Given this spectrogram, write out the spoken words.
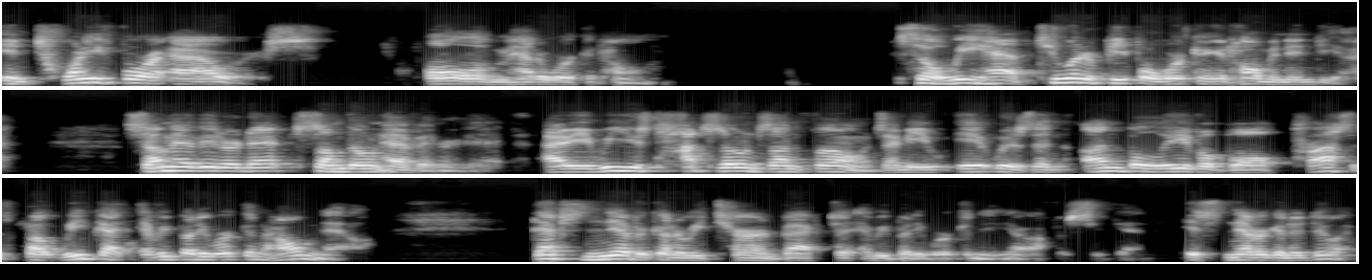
In 24 hours, all of them had to work at home. So we have 200 people working at home in India. Some have internet, some don't have internet. I mean, we used hot zones on phones. I mean, it was an unbelievable process, but we've got everybody working at home now. That's never going to return back to everybody working in the office again. It's never going to do it.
